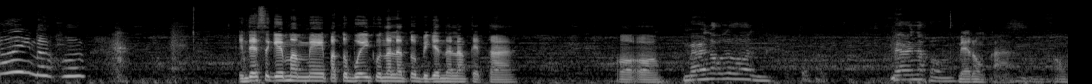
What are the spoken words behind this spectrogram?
Ay, naku. Hindi, sige ma'am May, patubuin ko na lang to. Bigyan na lang kita. Oo. Meron ako doon. Meron ako. Meron ka? Oh,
